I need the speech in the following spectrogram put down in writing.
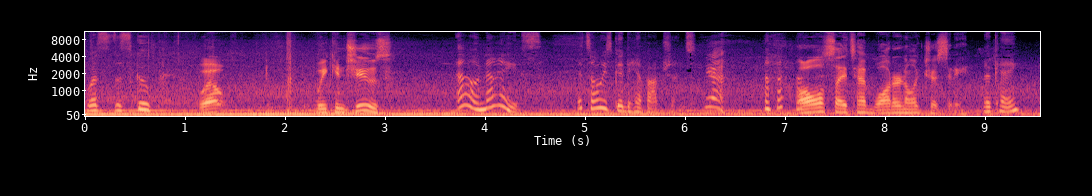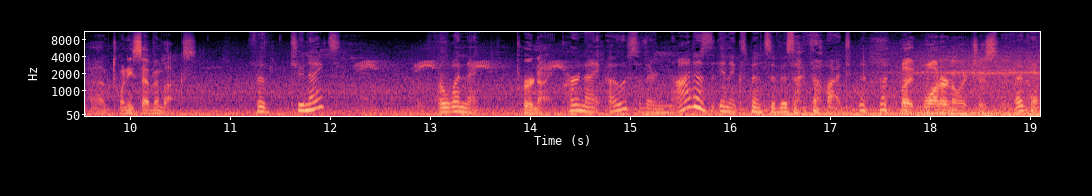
What's the scoop? Well, we can choose. Oh, nice. It's always good to have options. Yeah. All sites have water and electricity. Okay. Um, 27 bucks For two nights? Or one night? per night. Per night. Oh, so they're not as inexpensive as I thought. But water and electricity. okay.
